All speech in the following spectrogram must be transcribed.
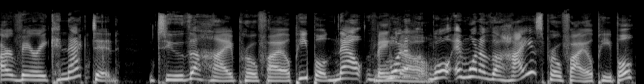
are very connected to the high profile people. Now, one Bingo. of, well, and one of the highest profile people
